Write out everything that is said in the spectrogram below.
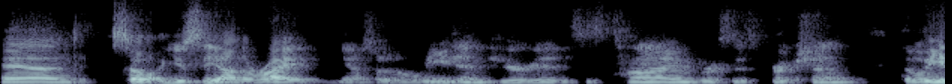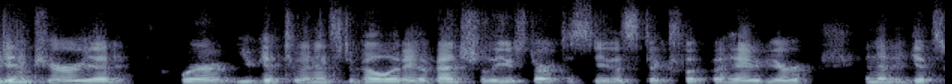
And so you see on the right, you know, sort of the lead-in period, this is time versus friction. The lead-in period where you get to an instability, eventually you start to see the stick slip behavior, and then it gets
